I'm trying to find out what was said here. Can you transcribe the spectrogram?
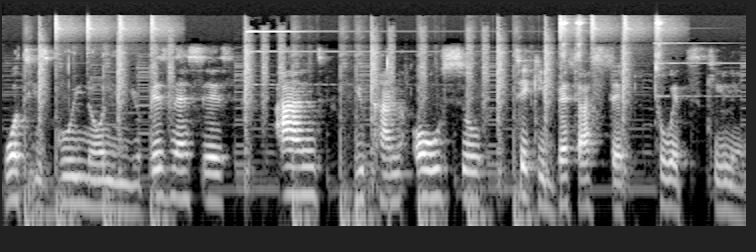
what is going on in your businesses, and you can also take a better step towards scaling.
